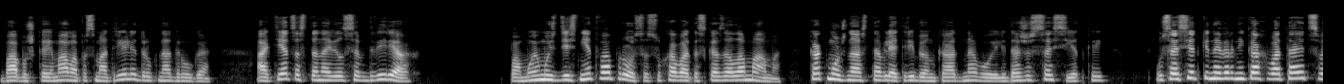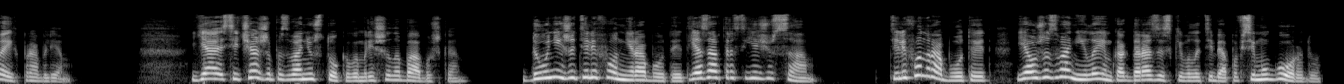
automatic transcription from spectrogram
Бабушка и мама посмотрели друг на друга. Отец остановился в дверях. «По-моему, здесь нет вопроса», — суховато сказала мама. «Как можно оставлять ребенка одного или даже с соседкой? У соседки наверняка хватает своих проблем». «Я сейчас же позвоню Стоковым», — решила бабушка. «Да у них же телефон не работает. Я завтра съезжу сам». «Телефон работает. Я уже звонила им, когда разыскивала тебя по всему городу.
